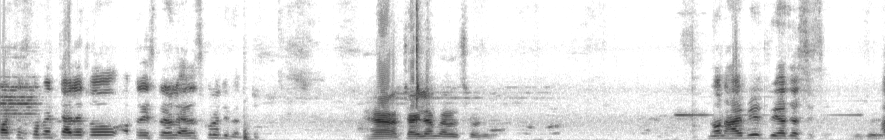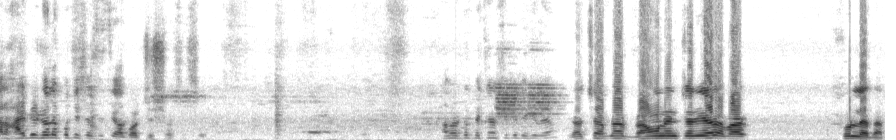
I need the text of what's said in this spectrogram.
পারচেস করবেন চাইলে তো আপনার স্পেয়ার হলে অ্যারেঞ্জ করে দিবেন। হ্যাঁ চাইলাম অ্যারেঞ্জ করে দেবো। নন হাইব্রিড দুই হাজার সিসি আর হাইব্রিড হলে পঁচিশশো সিসি হবে। পঁচিশশো সিসি আমরা একটু পেছনের সিটে দেখিবেন যাচ্ছে আপনার ব্রাউন ইন্টেরিয়ার আবার ফুল লেদার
